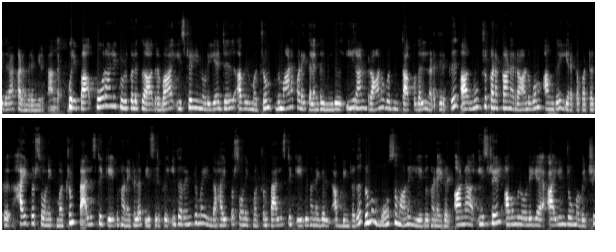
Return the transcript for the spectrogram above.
எதிராக களமிறங்கியிருக்காங்க. குறிப்பா போராளி குழுக்களுக்கு ஆதரவாக இஸ்ரேலினுடைய டெல் அவி மற்றும் விமானப்படை தளங்கள் மீது ஈரான் ராணுவ தாக்குதல் நடத்தியிருக்கு. ஆஹ், நூற்றுக்கணக்கான ராணுவம் அங்கு இறக்கப்பட்டிருக்கு ஹைப்பர்சோனிக் மற்றும் பேலிஸ்டிக் ஏவுகணைகளை வீசியிருக்கு இது ரெண்டுமே இந்த ஹைப்பர்சோனிக் மற்றும் பேலிஸ்டிக் ஏவுகணைகள் அப்படின்றது ரொம்ப மோசமான ஏவுகணைகள். ஆனா இஸ்ரேல் அவங்களுடைய அயன் டோமை வச்சு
